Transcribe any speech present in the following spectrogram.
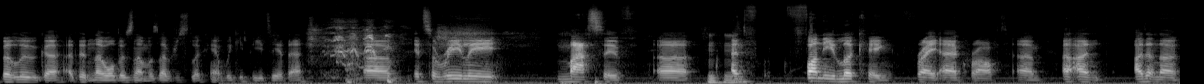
Beluga. I didn't know all those numbers. I was just looking at Wikipedia there. Um, it's a really massive uh, Mhm. and f- funny looking freight aircraft. Um, a- and I don't know.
